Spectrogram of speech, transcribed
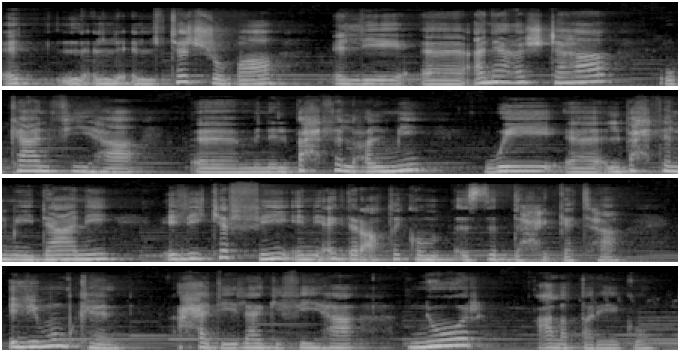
التجربة اللي أنا عشتها وكان فيها من البحث العلمي والبحث الميداني اللي يكفي أني أقدر أعطيكم الزبدة حقتها اللي ممكن أحد يلاقي فيها نور على طريقه.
